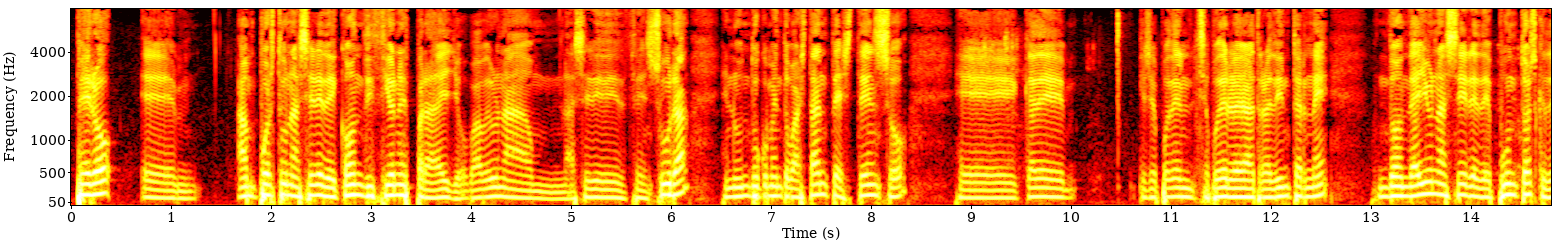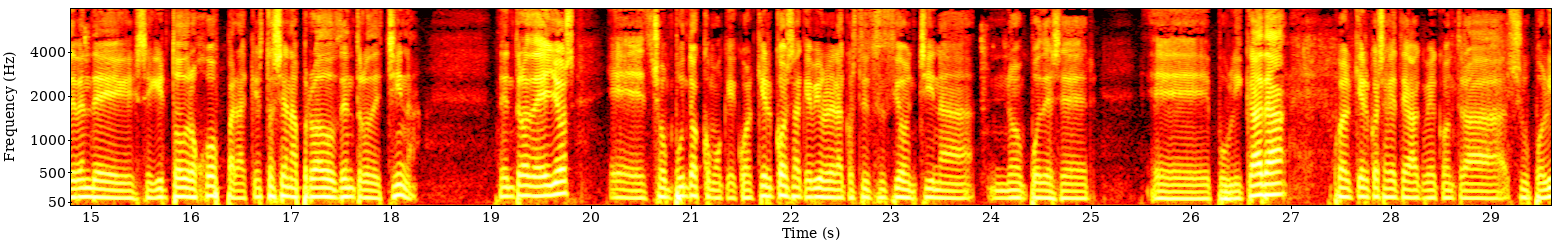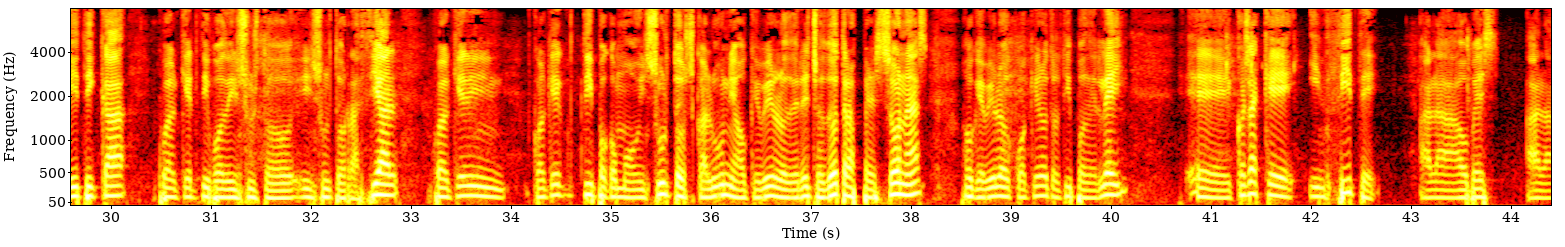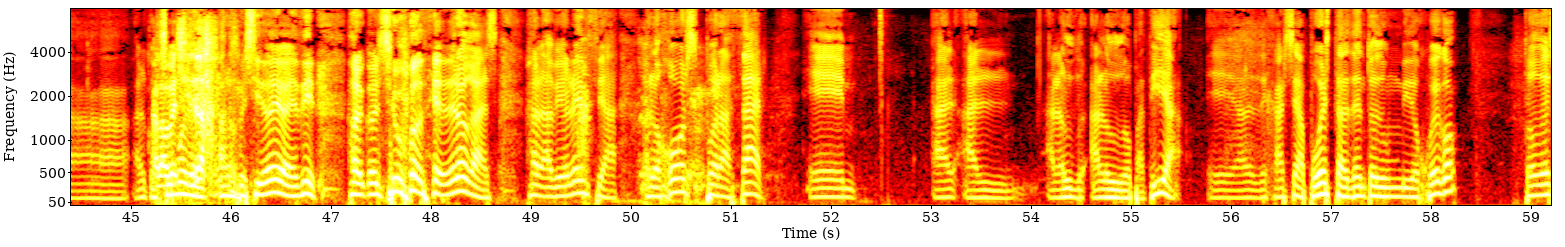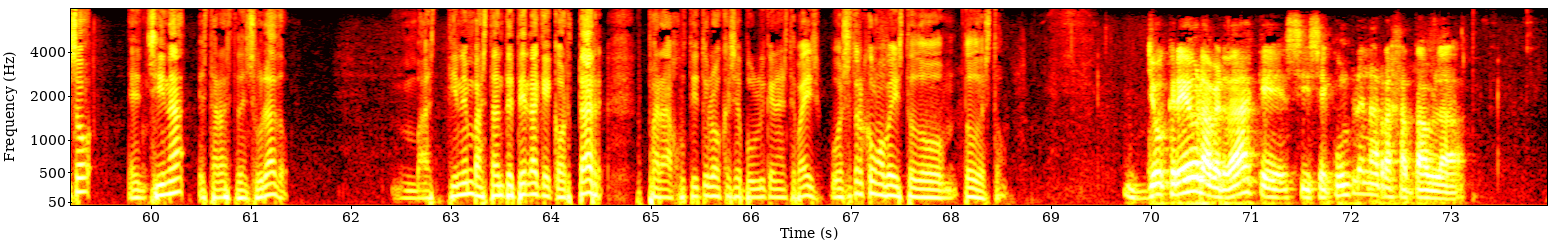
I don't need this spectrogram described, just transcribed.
pero eh, han puesto una serie de condiciones para ello. Va a haber una, una serie de censura en un documento bastante extenso eh, que, de- que se pueden se puede leer a través de internet donde hay una serie de puntos que deben de seguir todos los juegos para que estos sean aprobados dentro de China. Dentro de ellos eh, son puntos como que cualquier cosa que viole la constitución china no puede ser eh, publicada, cualquier cosa que tenga que ver contra su política, cualquier tipo de insulto, insulto racial, cualquier, in- cualquier tipo como insultos, calumnia o que viole los derechos de otras personas o que viole cualquier otro tipo de ley, eh, cosas que incite a la obes a la, al A la consumo de, obesidad. a la obesidad iba a decir, al consumo de drogas, a la violencia, a los juegos por azar, eh, al, al- a, la, a la ludopatía, eh, a dejarse apuestas dentro de un videojuego, todo eso en China estará censurado. Tienen bastante tela que cortar para títulos que se publiquen en este país. ¿Vosotros cómo veis todo, todo esto? Yo creo, la verdad, que si se cumplen a rajatabla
